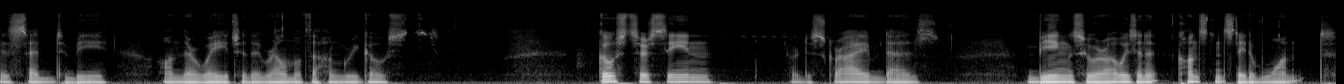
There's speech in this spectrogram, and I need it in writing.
is said to be on their way to the realm of the hungry ghosts. Ghosts are seen or described as beings who are always in a constant state of want,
